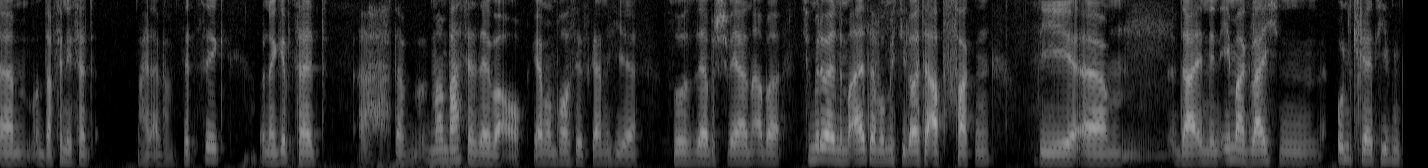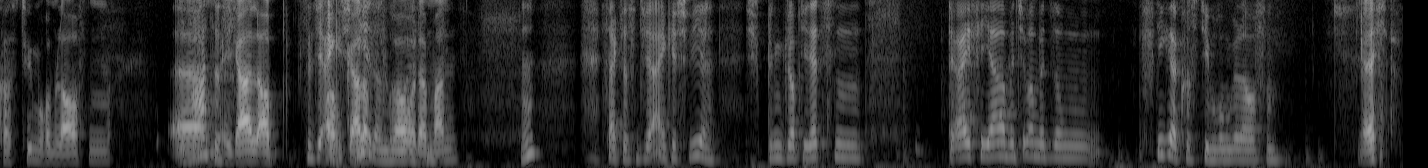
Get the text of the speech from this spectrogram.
Ähm, und da finde ich es halt, halt einfach witzig. Und dann gibt es halt, ach, da, man war es ja selber auch. Ja, man braucht sich jetzt gar nicht hier so sehr beschweren, aber ich bin mittlerweile in einem Alter, wo mich die Leute abfacken, die ähm, da in den immer gleichen unkreativen Kostümen rumlaufen. Ähm, egal ob Sind wir eigentlich egal ob dann so Frau oder? Mann. Ich sag, das sind wir eigentlich wir. Ich bin, glaube die letzten drei, vier Jahre bin ich immer mit so einem Fliegerkostüm rumgelaufen. Echt?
